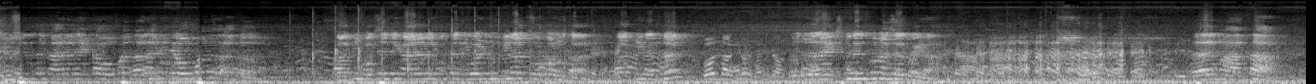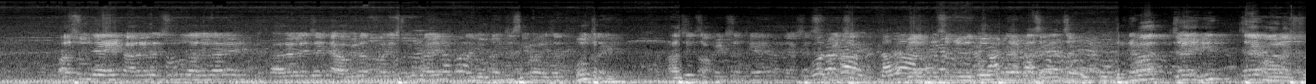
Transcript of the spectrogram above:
शिवसेनेचं कार्यालय एकदा ओपन झालं की ते ओपनच राहतं बाकी पक्षाचे कार्यालय फक्त निवडणुकीलाच असतात. बाकी नंतर तुझा एक्सपिरियन्स पण असेल पहिला. तर मग आता पासून जे हे कार्यालय सुरू झालेलं आहे. कार्यालयाच्या ते अविरतपणे सुरू राहील आणि लोकांची सेवा याच्यात होत राहील. असेच अपेक्षा जे आहे आणि असेच शुभेच्छा मी प्रसंगी देतो. पुन्हा एकदा सगळ्यांचा खूप खूप धन्यवाद. जय हिंद जय महाराष्ट्र.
